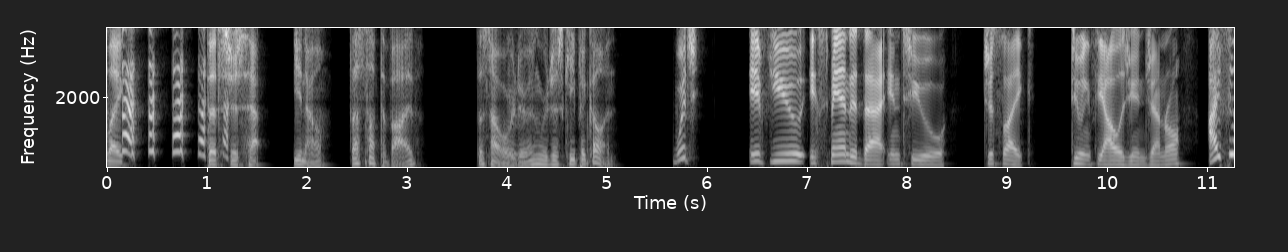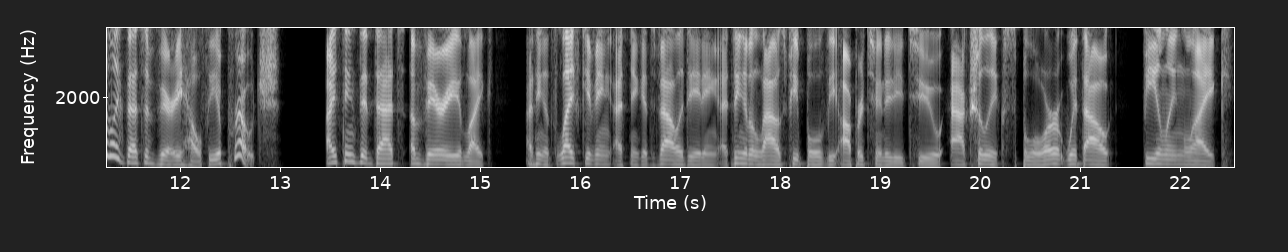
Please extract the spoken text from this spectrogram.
Like that's just ha- you know, that's not the vibe. That's not what we're doing. We're just keep it going. Which, if you expanded that into just like doing theology in general, I feel like that's a very healthy approach. I think that that's a very like I think it's life giving. I think it's validating. I think it allows people the opportunity to actually explore without feeling like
